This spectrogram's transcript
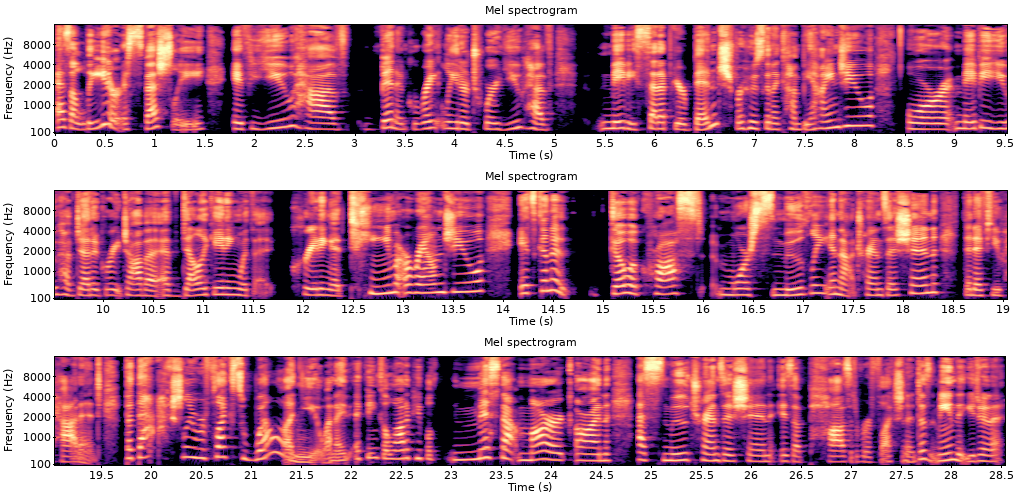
As a leader, especially if you have been a great leader to where you have maybe set up your bench for who's going to come behind you, or maybe you have done a great job of delegating with a, creating a team around you. It's going to go across more smoothly in that transition than if you hadn't. But that actually reflects well on you. And I, I, think a lot of people miss that mark on a smooth transition is a positive reflection. It doesn't mean that you didn't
